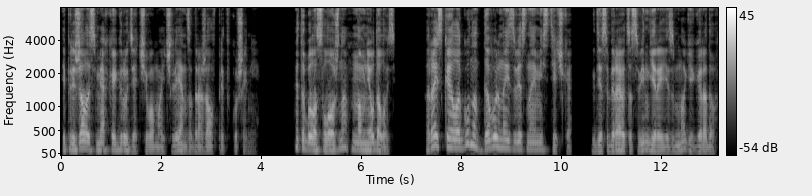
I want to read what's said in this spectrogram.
и прижалась мягкой груди, отчего мой член задрожал в предвкушении. Это было сложно, но мне удалось. Райская лагуна — довольно известное местечко, где собираются свингеры из многих городов.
